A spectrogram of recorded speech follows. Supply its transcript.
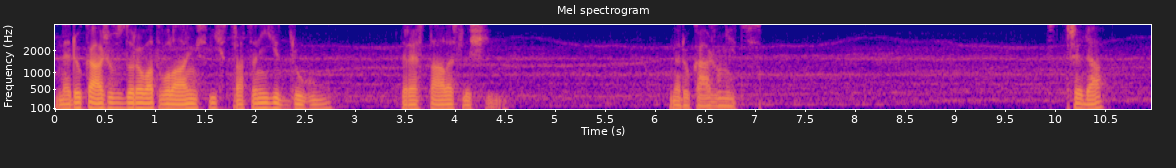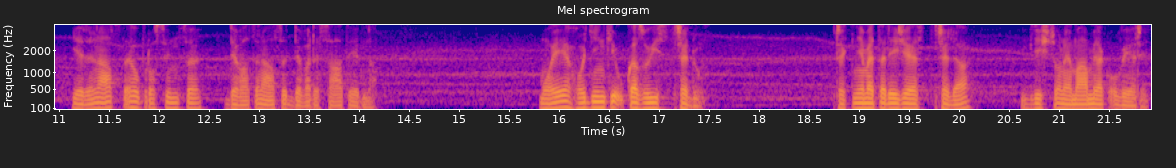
Nedokážu vzdorovat volání svých ztracených druhů, které stále slyším. Nedokážu nic. Středa 11. prosince 1991 Moje hodinky ukazují středu. Řekněme tedy, že je středa, i když to nemám jak ověřit.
